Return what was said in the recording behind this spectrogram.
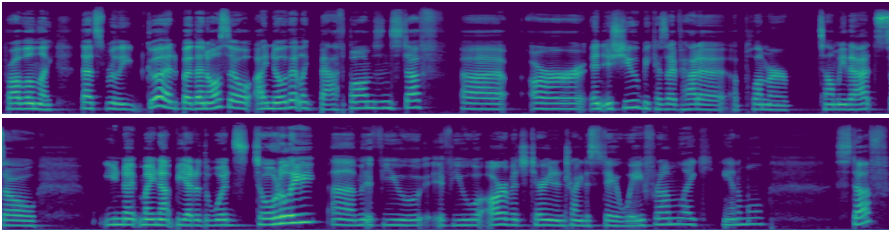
problem, like that's really good. But then also, I know that like bath bombs and stuff uh, are an issue because I've had a, a plumber tell me that. So you might not be out of the woods totally um, if you if you are a vegetarian and trying to stay away from like animal stuff.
